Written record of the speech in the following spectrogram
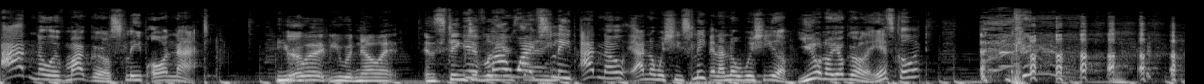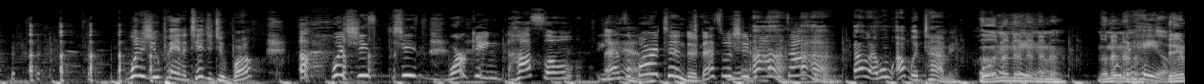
I know if my girl sleep or not. You Yeah. would, you would know it instinctively. If instinctively. my wife saying? sleep, I know. I know when she sleep and I know when she up. You don't know your girl an escort? what is you paying attention to, bro? well, she's she's working hustle as a bartender. That's what she probably uh-uh, told him. Uh-uh. I'm, like, well, I'm with Tommy. Who Oh, no, the no, no, no, hell- no. No, no, who no, the no. hell? They You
